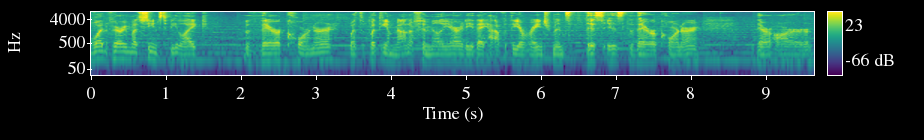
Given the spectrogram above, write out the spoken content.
what very much seems to be like their corner with with the amount of familiarity they have with the arrangements. This is their corner. There are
